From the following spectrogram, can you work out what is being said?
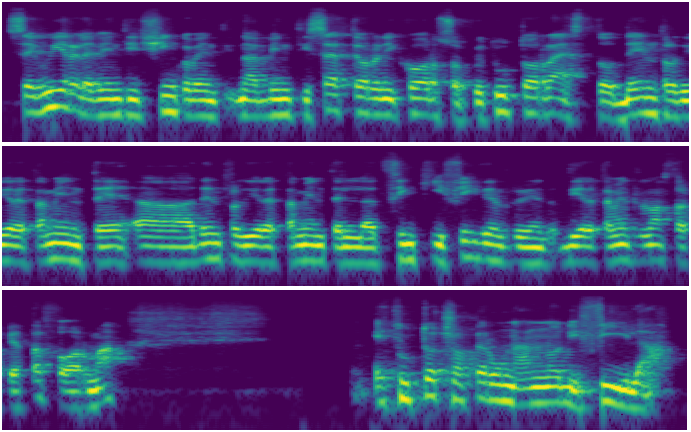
seguire le 25, 20, 27 ore di corso più tutto il resto dentro direttamente, uh, dentro direttamente il Thinkific, dentro direttamente la nostra piattaforma e tutto ciò per un anno di fila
